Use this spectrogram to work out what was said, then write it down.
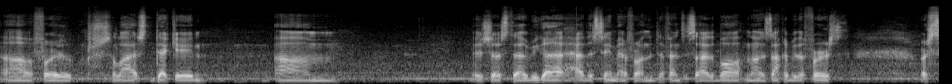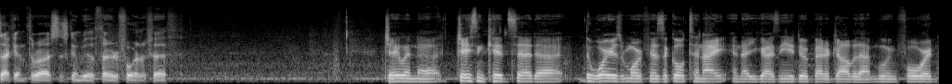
uh, for the last decade. Um, it's just that we got to have the same effort on the defensive side of the ball. No, it's not going to be the first or second thrust. It's going to be the third, fourth, or fifth. Jalen, uh, Jason Kidd said uh, the Warriors are more physical tonight and that you guys need to do a better job of that moving forward.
